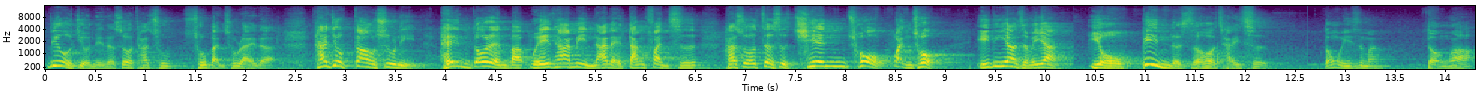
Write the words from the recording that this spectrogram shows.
六九年的时候，它出出版出来的。他就告诉你，很多人把维他命拿来当饭吃，他说这是千错万错，一定要怎么样？有病的时候才吃，懂我意思吗？懂啊！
